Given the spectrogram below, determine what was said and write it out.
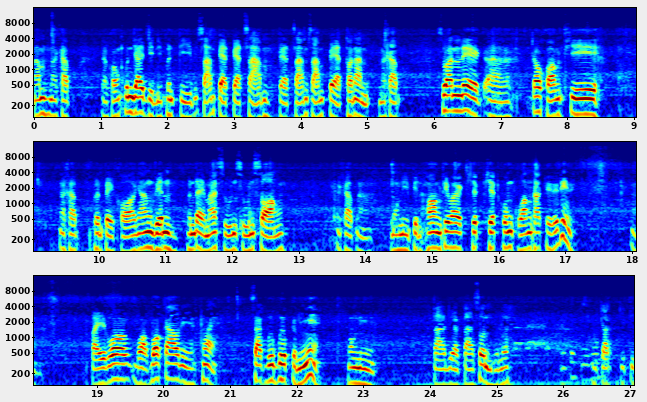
น้ำนะครับแต่ของคุณยายบินนี่เพิ่นตีสามแปดแปดสามแปดสามสามแปดเท่านั้นนะครับ ส่วนเลขอ่าเจ้าของทีนะครับ เพิ่นไปขอย่างเว้นเพิ่นได้มาศูนย์ศูนย์สอง นะครับอ่ามองนี่เป็นห้องที่ว่าเค็ดเค็ดคงขวางคักเลยนี่อ่าไปบ่บอกบ่เก้าวนี่ห้อยสักบึบบึบๆกับนี้มองนี่ตาเดือกตาส้นคุณเนอะแต่จีมุจักกิตติ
